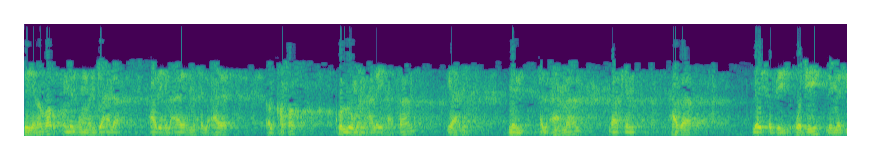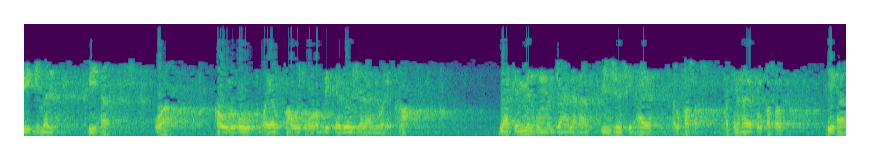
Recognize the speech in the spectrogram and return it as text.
فيه نظر ومنهم من جعل هذه الآية مثل آية القصص كل من عليها فان يعني من الأعمال لكن هذا ليس بوجيه لمجيء من فيها وقوله ويبقى وجه ربك ذو الجلال والإكرام. لكن منهم من جعلها من جنس آية القصص. لكن آية القصص فيها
